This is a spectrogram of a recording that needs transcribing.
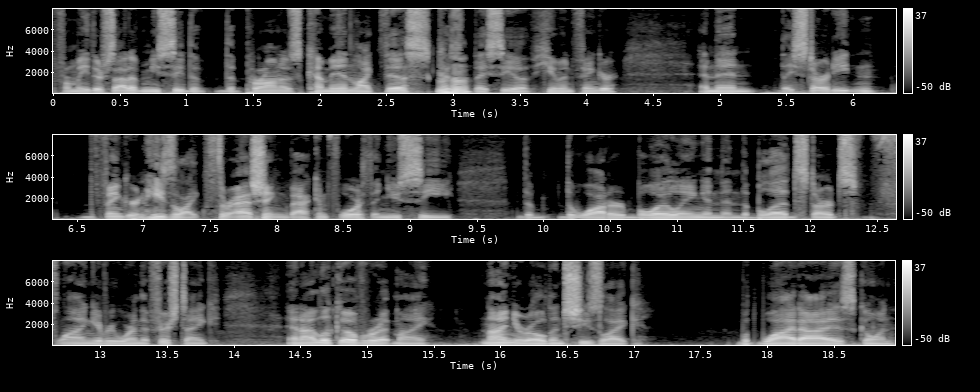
from either side of him, you see the the piranhas come in like this because Uh-huh. they see a human finger, and then they start eating the finger, and he's like thrashing back and forth, and you see the the water boiling, and then the blood starts flying everywhere in the fish tank, and I look over at my nine year old, and she's like, with wide eyes, going,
